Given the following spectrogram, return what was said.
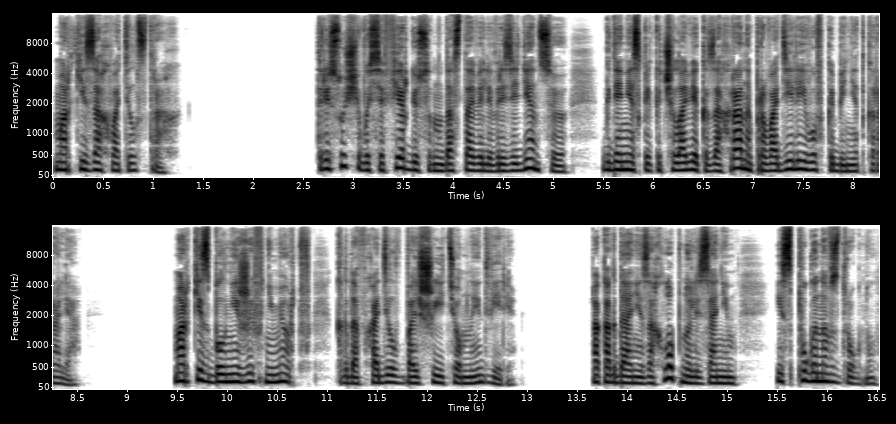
Маркиза охватил страх. Трясущегося Фергюсона доставили в резиденцию, где несколько человек из охраны проводили его в кабинет короля. Маркиз был ни жив, ни мертв, когда входил в большие темные двери. А когда они захлопнулись за ним, испуганно вздрогнул.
